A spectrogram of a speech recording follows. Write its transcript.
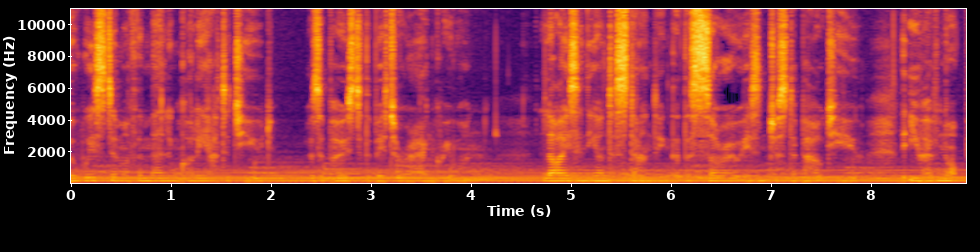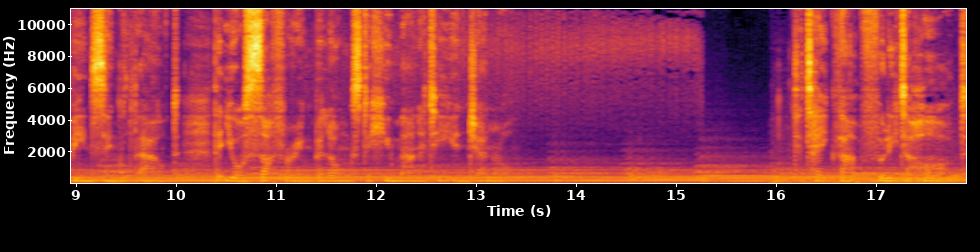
The wisdom of the melancholy attitude, as opposed to the bitter or angry one, lies in the understanding that the sorrow isn't just about you, that you have not been singled out, that your suffering belongs to humanity in general. To take that fully to heart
